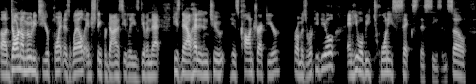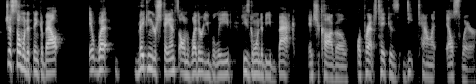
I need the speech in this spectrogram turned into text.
Uh, Darnell Mooney, to your point as well, interesting for dynasty leagues, given that he's now headed into his contract year from his rookie deal, and he will be 26 this season. So just someone to think about. It what making your stance on whether you believe he's going to be back in Chicago or perhaps take his deep talent elsewhere.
